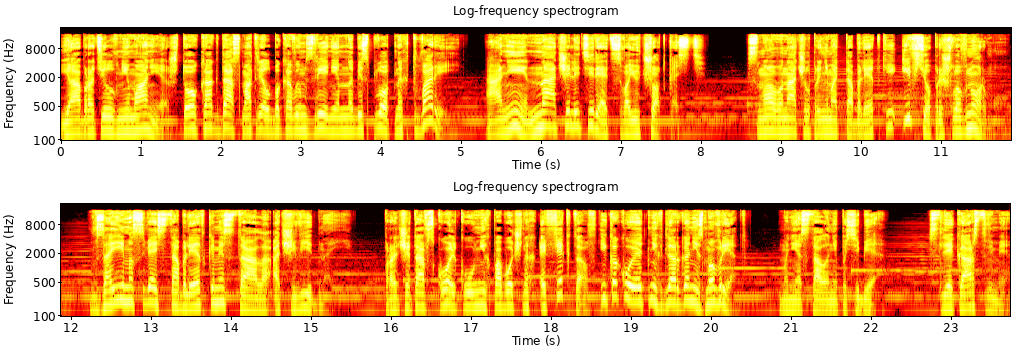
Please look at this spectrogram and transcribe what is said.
я обратил внимание, что когда смотрел боковым зрением на бесплотных тварей, они начали терять свою четкость. Снова начал принимать таблетки, и все пришло в норму. Взаимосвязь с таблетками стала очевидной. Прочитав, сколько у них побочных эффектов и какой от них для организма вред, мне стало не по себе. С лекарствами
